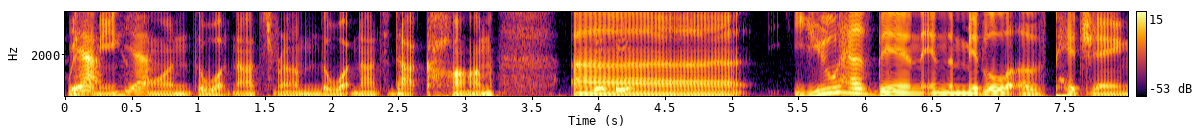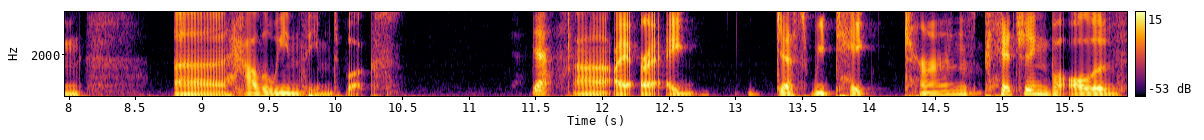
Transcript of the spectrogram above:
with Yeah, me yes. on the whatnauts from the whatnauts.com. Uh, you have been in the middle of pitching uh Halloween themed books. yes Uh, I I guess we take turns pitching, but all of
